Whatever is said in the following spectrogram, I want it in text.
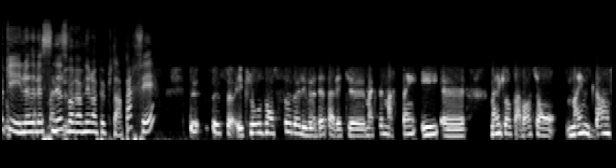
OK. Le, le cynisme va revenir un peu plus tard. Parfait. C'est ça. Et closons ça, là, les vedettes, avec euh, Maxime Martin et euh, Marie-Claude Savard, qui ont même dansé,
